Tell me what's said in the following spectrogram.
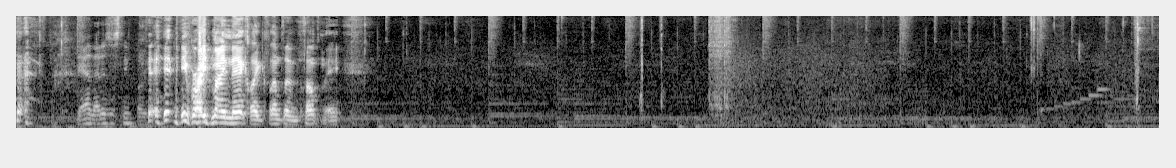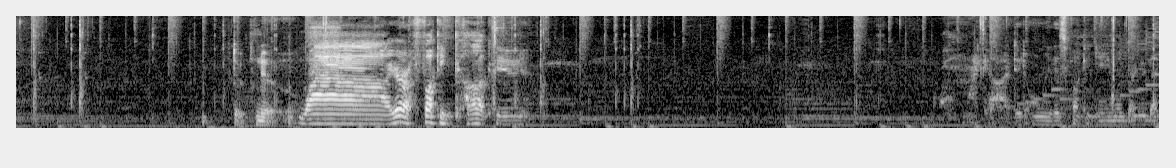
Yeah, that is a stink bug. it hit me right in my neck like something thumped me. Don't know. wow, you're a fucking cuck, dude. Oh my god, dude, only this fucking game will bring you back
